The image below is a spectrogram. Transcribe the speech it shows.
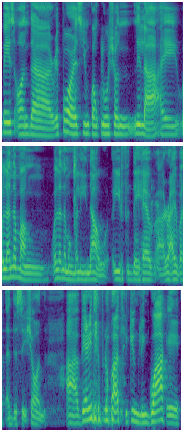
Based on the reports, yung conclusion nila ay wala namang wala namang malinaw if they have arrived at a decision. Uh, very diplomatic yung lingwahe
